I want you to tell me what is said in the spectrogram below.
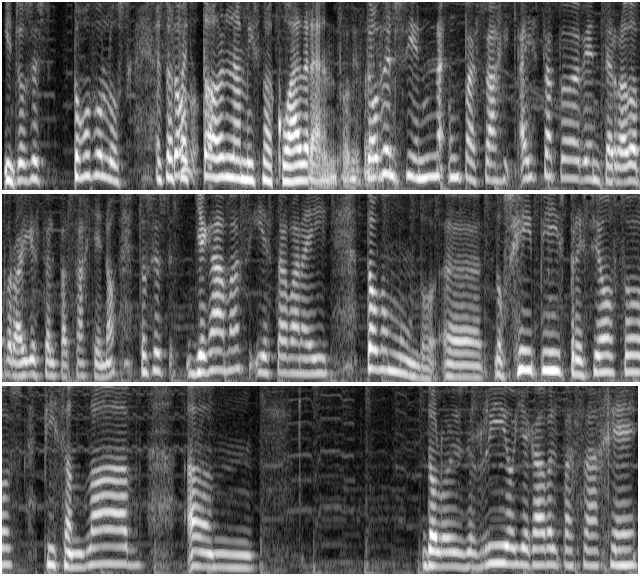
Y entonces todos los... Eso fue todo- todo en la misma cuadra, entonces. todo en sí, en una- un pasaje, ahí está todavía enterrado, pero ahí está el pasaje, ¿no? Entonces llegabas y estaban ahí todo el mundo, eh, los hippies preciosos, Peace and Love, um, Dolores del Río llegaba el pasaje,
